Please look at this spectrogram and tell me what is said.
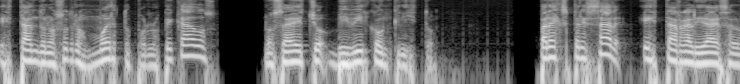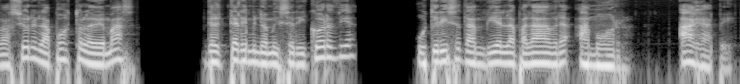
estando nosotros muertos por los pecados, nos ha hecho vivir con Cristo. Para expresar esta realidad de salvación, el apóstol, además del término misericordia, utiliza también la palabra amor, ágape,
